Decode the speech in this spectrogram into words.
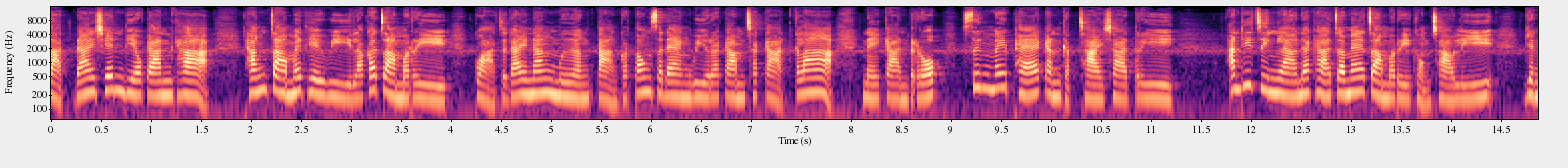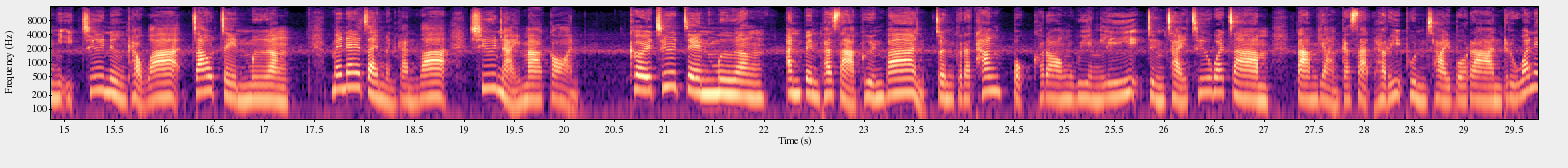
ษัตริย์ได้เช่นเดียวกันค่ะ ทั้งจามเทวีแล้วก็จามรี กว่าจะได้นั่งเมืองต่างก็ต้องแสดงวีรกรรมฉกาจกล้า ในการรบซึ่งไม่แพ้กันกับชายชาตรีอันที่จริงแล้วนะคะ เจ้าแม่จามรีของชาวลียังมีอีกชื่อหนึ่งค่ะว่าเจ้าเจนเมือง ไม่แน่ใจเหมือนกันว่า ชื่อไหนมาก่อน เคยชื่อเจนเมือง อันเป็นภาษาพื้นบ้านจนกระทั่งปกครองเวียงลี้จึงใช้ชื่อว่าจาม ตามอย่างกษัตริย์หริพุนชัยโบราณ หรือว่าใน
